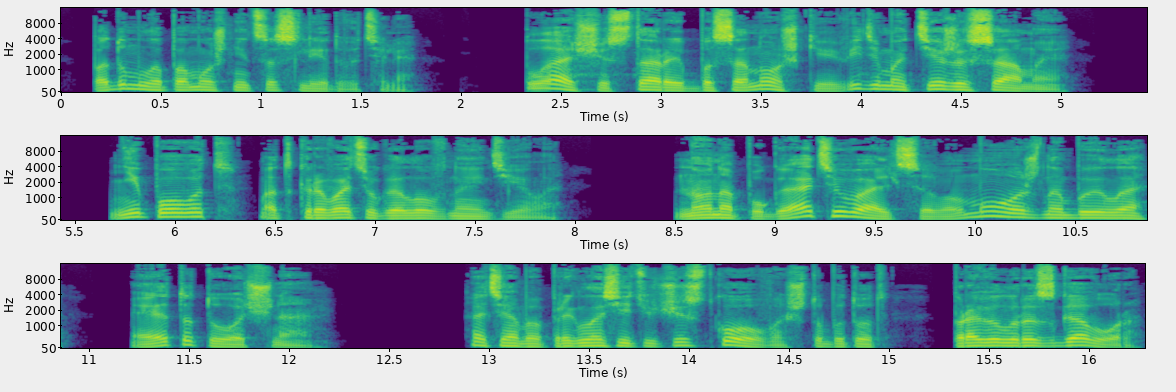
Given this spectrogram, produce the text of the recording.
— подумала помощница следователя. «Плащи, старые босоножки, видимо, те же самые. Не повод открывать уголовное дело. Но напугать Увальцева можно было, это точно. Хотя бы пригласить участкового, чтобы тот провел разговор,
